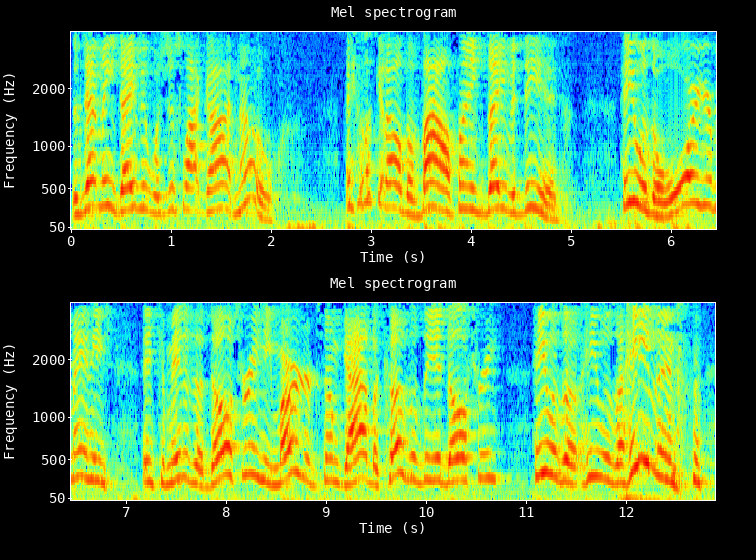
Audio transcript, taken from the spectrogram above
Does that mean David was just like God? No. Look at all the vile things David did. He was a warrior, man. He, he committed adultery. He murdered some guy because of the adultery. He was a, he was a heathen.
